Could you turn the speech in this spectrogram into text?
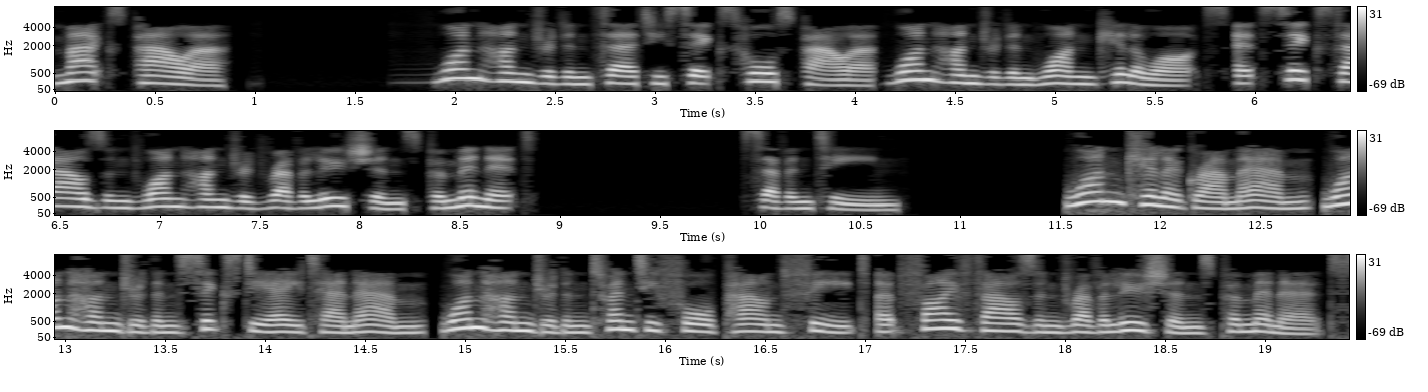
Max power 136 horsepower, 101 kilowatts at 6100 revolutions per minute. 17 1 kg m 168 nm 124 pound-feet at 5000 revolutions per minute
